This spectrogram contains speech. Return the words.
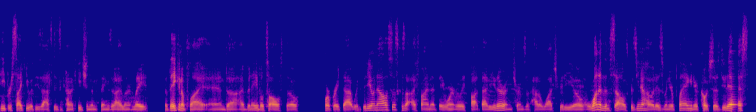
deeper psyche with these athletes and kind of teaching them things that I learned late that they can apply. And uh, I've been able to also incorporate that with video analysis because I find that they weren't really taught that either in terms of how to watch video or one of themselves because you know how it is when you're playing and your coach says do this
